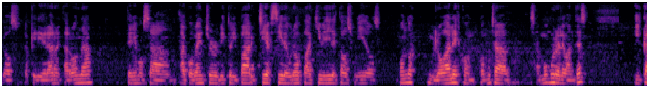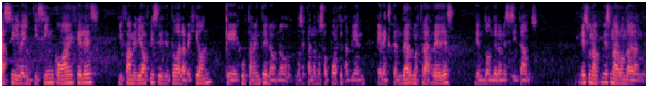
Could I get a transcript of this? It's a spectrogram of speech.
los, los que lideraron esta ronda, tenemos a, a Coventure, Victory Park, GFC de Europa, QED de Estados Unidos, fondos globales con, con mucha, o sea, muy, muy relevantes, y casi 25 ángeles y family offices de toda la región, que justamente no, nos están dando soporte también en extender nuestras redes en donde lo necesitamos. Es una, es una ronda grande.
